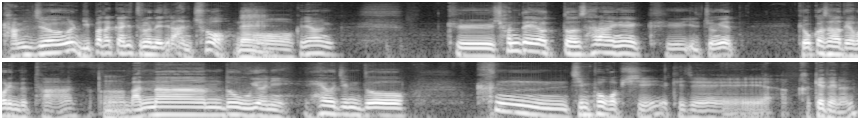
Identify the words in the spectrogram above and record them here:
감정을 밑바닥까지 드러내질 않죠. 네. 어, 그냥 그 현대의 어떤 사랑의 그 일종의 교과서가 되어버린 듯한 음. 어, 만남도 우연히 헤어짐도 큰 진폭 없이 이렇게 이제 갖게 되는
